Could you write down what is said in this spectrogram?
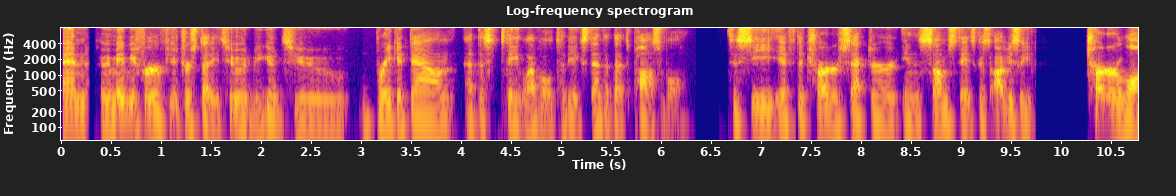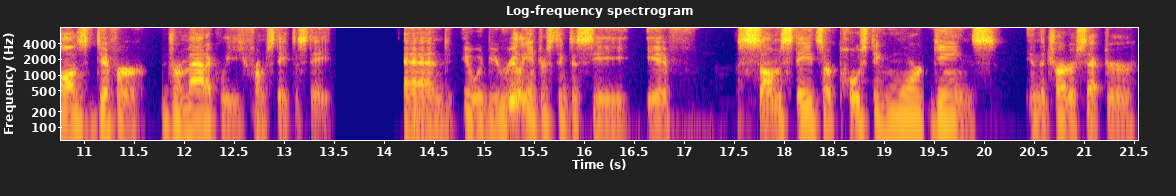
And I mean, maybe for a future study too, it'd be good to break it down at the state level to the extent that that's possible to see if the charter sector in some states, because obviously charter laws differ dramatically from state to state. Hmm. And it would be really interesting to see if some states are posting more gains in the charter sector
